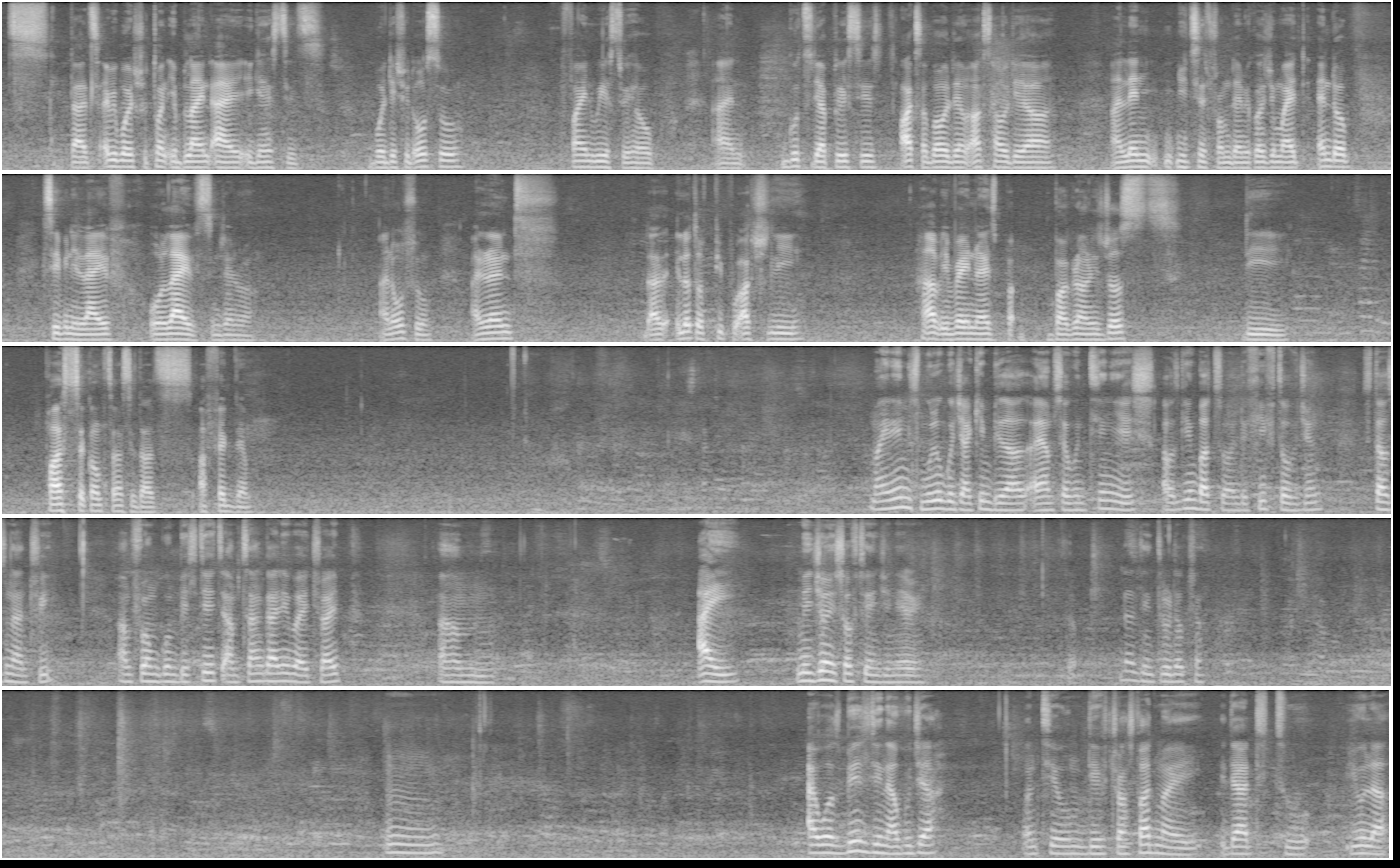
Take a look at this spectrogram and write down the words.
that everybody should turn a blind eye against it, but they should also find ways to help and go to their places, ask about them, ask how they are, and learn new things from them because you might end up saving a life or lives in general. And also, I learned that a lot of people actually have a very nice background. It's just the past circumstances that affect them. My name is Mulugo Jakim Bilal. I am 17 years. I was given birth on the 5th of June 2003. I'm from Gombe State. I'm Tangale by tribe. Um, I major in software engineering. So that's the introduction. Mm, I was based in Abuja until they transferred my dad to Yola.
